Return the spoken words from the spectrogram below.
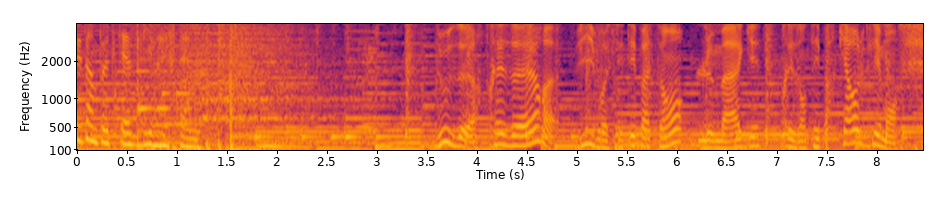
C'est un podcast Vivre FM. 12h, 13h, Vivre c'est épatant, le MAG, présenté par Carole Clémence.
